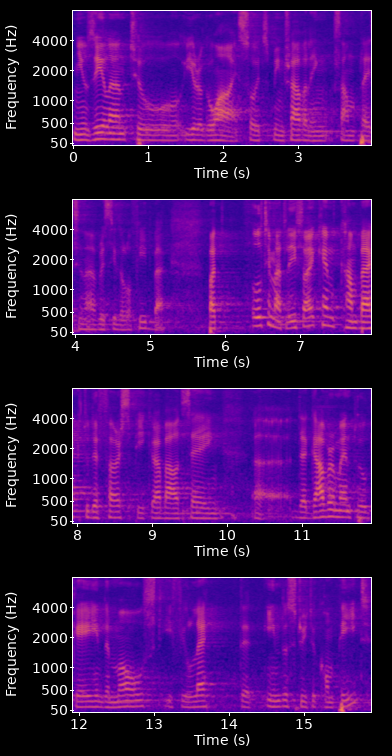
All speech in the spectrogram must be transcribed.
New Zealand to Uruguay, so it's been traveling some places and I've received a lot of feedback. But ultimately, if I can come back to the first speaker about saying uh, the government will gain the most if you let the industry to compete,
